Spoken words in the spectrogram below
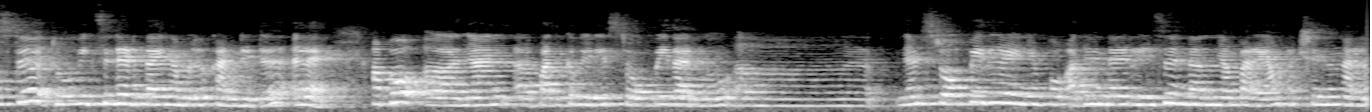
ഓൾമോസ്റ്റ് ടു വീക്സിന്റെ അടുത്തായി നമ്മൾ കണ്ടിട്ട് അല്ലേ? അപ്പോ ഞാൻ പതുക്കെ വീഡിയോ സ്റ്റോപ്പ് ചെയ്തായിരുന്നു. ഞാൻ സ്റ്റോപ്പ് ചെയ്ത് കഴിഞ്ഞപ്പോൾ അതിന്റെ റീസൺ എന്താണെന്ന് ഞാൻ പറയാം. പക്ഷെ ഇന്ന് നല്ല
